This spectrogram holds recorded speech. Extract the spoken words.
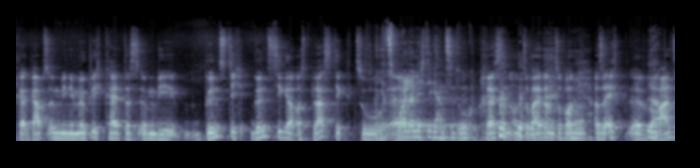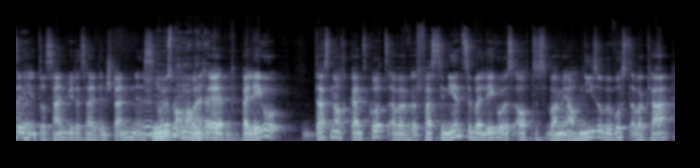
gab es irgendwie eine Möglichkeit, das irgendwie günstig, günstiger aus Plastik zu jetzt spoiler äh, nicht die ganze Doku. pressen und so weiter und so fort. Also echt äh, Ja, wahnsinnig cool. interessant, wie das halt entstanden ist. Die müssen wir auch mal und, weiter äh. Bei Lego, das noch ganz kurz, aber das Faszinierendste bei Lego ist auch, das war mir auch nie so bewusst, aber klar,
